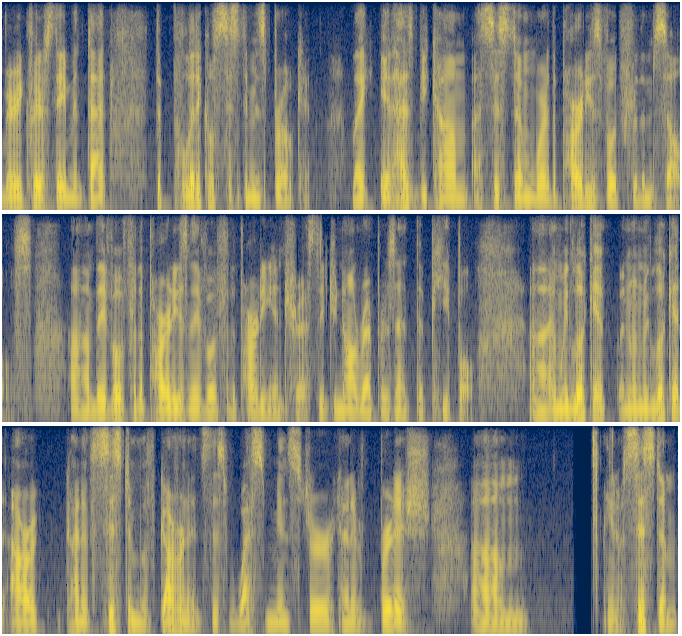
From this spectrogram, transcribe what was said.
very clear statement that the political system is broken. Like it has become a system where the parties vote for themselves. Um, they vote for the parties and they vote for the party interests. They do not represent the people. Uh, and we look at and when we look at our kind of system of governance, this Westminster kind of British, um, you know, system,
